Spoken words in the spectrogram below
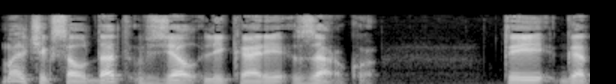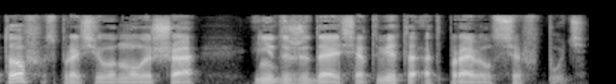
Мальчик-солдат взял лекари за руку. «Ты готов?» — спросил он малыша, и, не дожидаясь ответа, отправился в путь.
